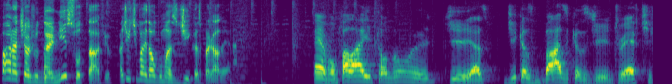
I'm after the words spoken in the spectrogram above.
para te ajudar nisso, Otávio, a gente vai dar algumas dicas pra galera. É, vamos falar então do, de as dicas básicas de draft,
